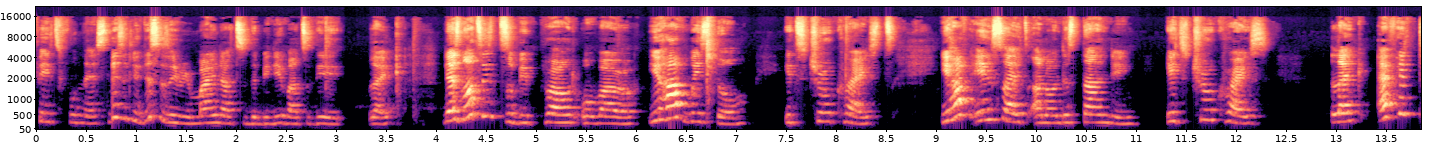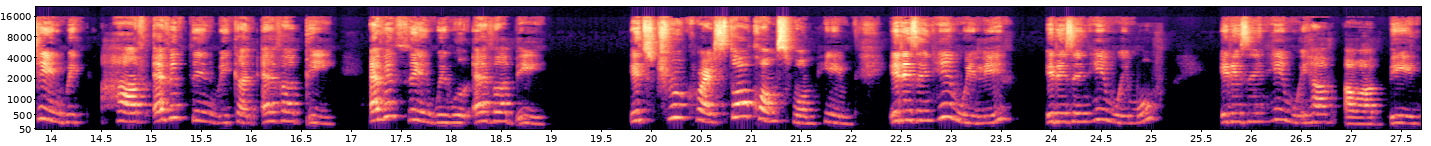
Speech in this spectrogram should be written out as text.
faithfulness. Basically, this is a reminder to the believer today like, there's nothing to be proud over. You have wisdom, it's through Christ. You have insight and understanding, it's through Christ. Like, everything we have, everything we can ever be, everything we will ever be, it's through Christ. All comes from Him. It is in Him we live, it is in Him we move, it is in him we have our being.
